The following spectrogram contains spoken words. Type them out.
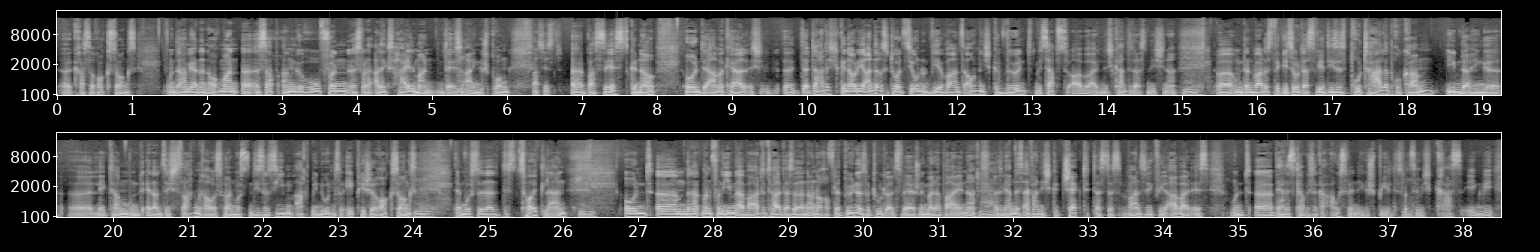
äh, krasse Rocksongs. Und da haben wir dann auch mal einen äh, Sub angerufen, das war der Alex Heilmann, und der ist eingesprungen. Was ist? Äh, Bassist, genau. Und der arme Kerl, ich, äh, da, da hatte ich genau die andere Situation und wir waren es auch nicht gewöhnt, mit Subs zu arbeiten. Ich kannte das nicht. Ne? Äh, und dann war das wirklich so, dass wir dieses brutale Programm ihm da hingelegt haben und er dann sich Sachen raushören mussten, die so sieben, acht Minuten, so epische Rocksongs. Der musste da das Zeug lernen. Und ähm, dann hat man von ihm erwartet halt, dass er dann auch noch auf der Bühne so tut, als wäre er schon immer dabei. Ne? Also wir haben das einfach nicht gecheckt, dass das wahnsinnig viel Arbeit ist. Und äh, der hat es, glaube ich, sogar auswendig gespielt. Das war ziemlich krass irgendwie.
